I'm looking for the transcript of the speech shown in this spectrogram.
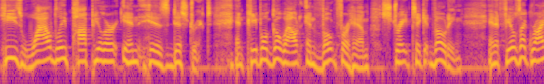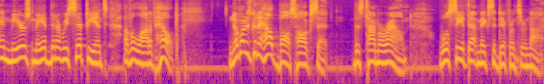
He's wildly popular in his district, and people go out and vote for him straight ticket voting. And it feels like Ryan Mears may have been a recipient of a lot of help. Nobody's going to help Boss Hogsett this time around. We'll see if that makes a difference or not.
